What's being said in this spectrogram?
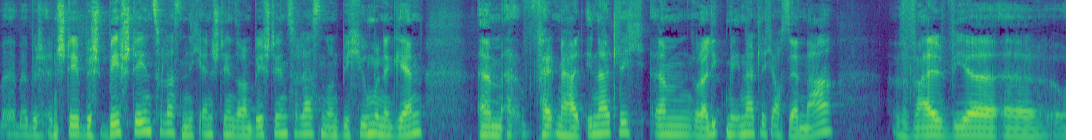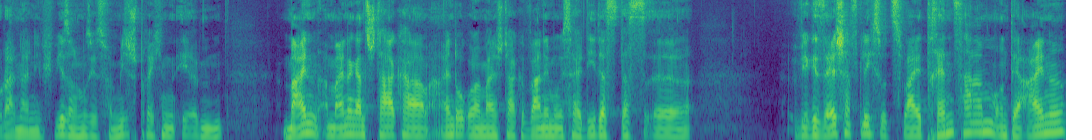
äh, entstehen, bestehen zu lassen, nicht entstehen, sondern bestehen zu lassen und Be Human Again ähm, fällt mir halt inhaltlich ähm, oder liegt mir inhaltlich auch sehr nah, weil wir, äh, oder nein, nicht wir, sondern muss ich jetzt von mir sprechen, ähm, mein, mein ganz starker Eindruck oder meine starke Wahrnehmung ist halt die, dass, dass äh, wir gesellschaftlich so zwei Trends haben und der eine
